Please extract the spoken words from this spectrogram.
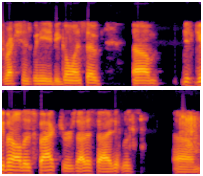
directions we need to be going. So, um, just given all those factors, I decided it was um,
